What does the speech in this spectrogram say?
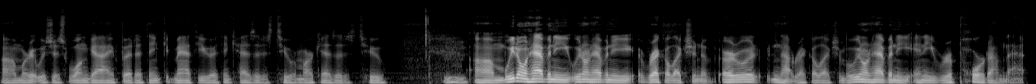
um, where it was just one guy but i think matthew i think has it as two or mark has it as two Um, we don't have any we don't have any recollection of or not recollection, but we don't have any any report on that.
